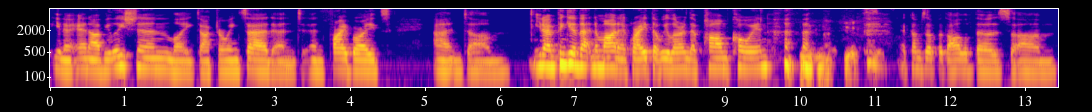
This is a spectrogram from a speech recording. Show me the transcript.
you know, anovulation, like Dr. Wing said, and and fibroids, and um, you know, I'm thinking of that mnemonic, right? That we learned that PALM-COEIN. mm-hmm. yes. It comes up with all of those um,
